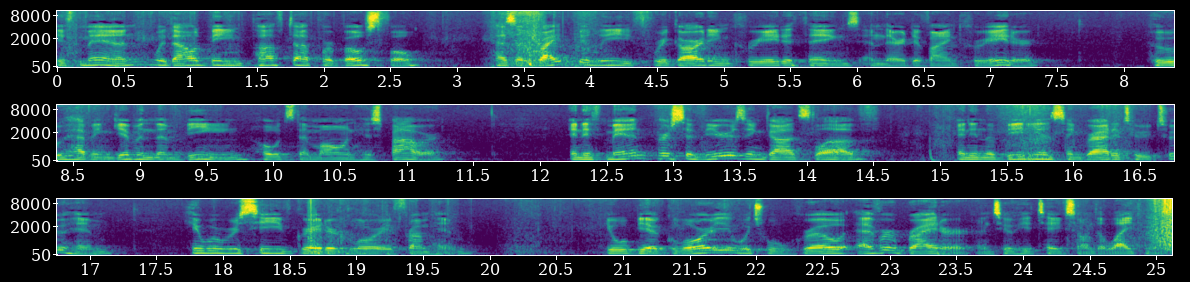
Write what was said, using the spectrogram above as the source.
If man, without being puffed up or boastful, has a right belief regarding created things and their divine creator, who, having given them being, holds them all in his power. And if man perseveres in God's love and in obedience and gratitude to him, he will receive greater glory from him. It will be a glory which will grow ever brighter until he takes on the likeness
